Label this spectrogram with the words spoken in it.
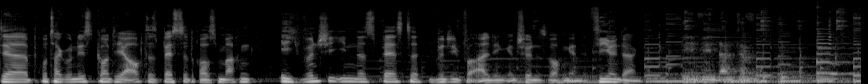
der Protagonist konnte ja auch das Beste draus machen. Ich wünsche Ihnen das Beste. Ich wünsche Ihnen vor allen Dingen ein schönes Wochenende. Vielen Dank. Vielen, vielen Dank dafür.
